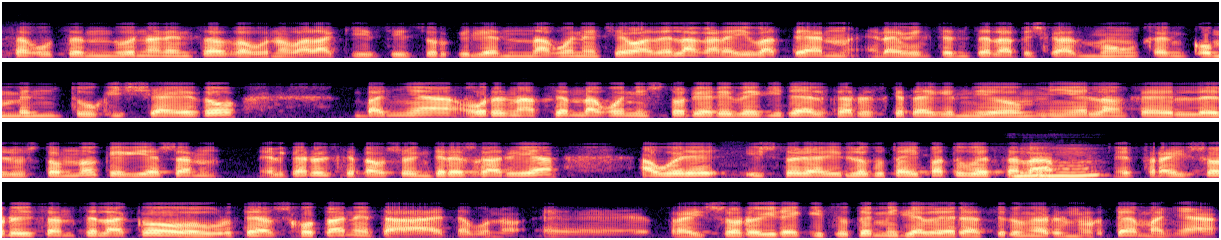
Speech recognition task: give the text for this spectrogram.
ezagutzen duenaren ba, bueno, badaki zizurkilen dagoen etxe badela, garai batean erabiltzen zela pixkat monjen konbentu gisa edo, baina horren atzean dagoen historiari begira elkarrizketa egin dio Miguel Angel Elustondok, egia esan elkarrizketa oso interesgarria, hau ere historiari lotuta aipatu bezala, Mhm. e, fraisoro izan zelako urte askotan, eta, eta bueno, e, fraisoro ireki zuten mila bederatzerun urtean, baina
